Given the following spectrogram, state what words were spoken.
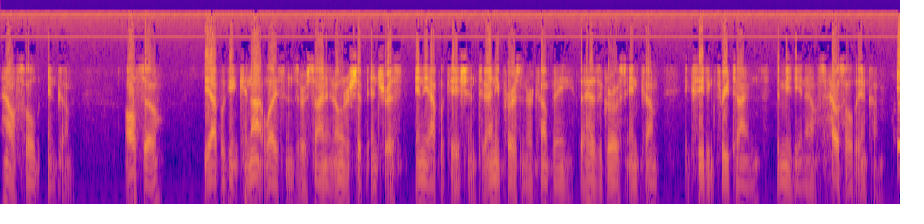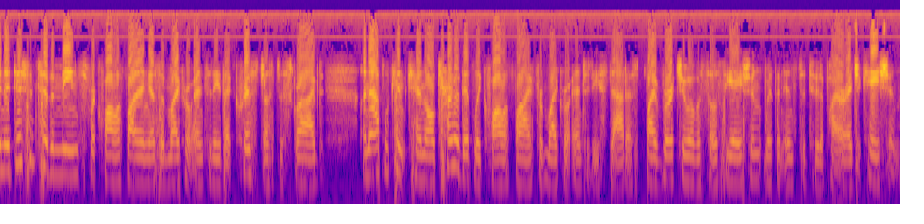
household income. Also, the applicant cannot license or assign an ownership interest in the application to any person or company that has a gross income exceeding three times the median house, household income. In addition to the means for qualifying as a microentity that Chris just described, an applicant can alternatively qualify for microentity status by virtue of association with an institute of higher education.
